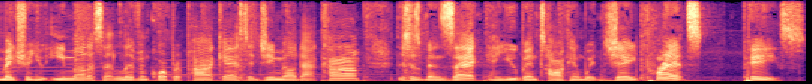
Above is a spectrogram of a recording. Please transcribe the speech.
make sure you email us at livingcorporatepodcast at gmail.com. This has been Zach, and you've been talking with J. Prince. Peace.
